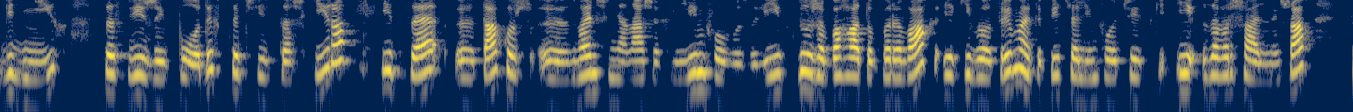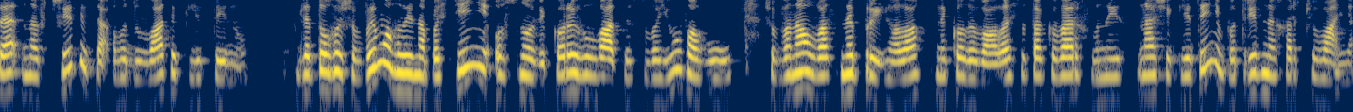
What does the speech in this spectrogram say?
від ніг, це свіжий подих, це чиста шкіра і це е, також зменшення наших лімфовузлів. Дуже багато переваг, які ви отримаєте після лімфоочистки. І завершальний шаг це навчитися годувати клітину. Для того, щоб ви могли на постійній основі коригувати свою вагу, щоб вона у вас не пригала, не коливалась отак вверх-вниз. Нашій клітині потрібне харчування.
